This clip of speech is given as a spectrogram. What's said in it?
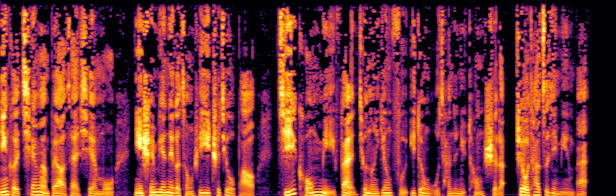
您可千万不要再羡慕你身边那个总是一吃就饱、几口米饭就能应付一顿午餐的女同事了。只有她自己明白，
